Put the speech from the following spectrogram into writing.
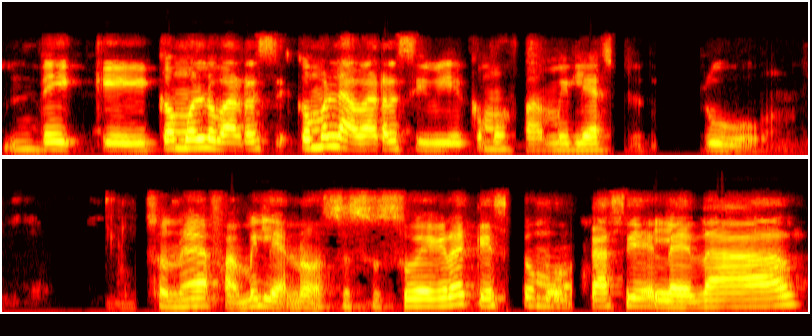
de que cómo lo va a cómo la va a recibir como familia su, su, su nueva familia, ¿no? O sea, su suegra, que es como casi de la edad,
